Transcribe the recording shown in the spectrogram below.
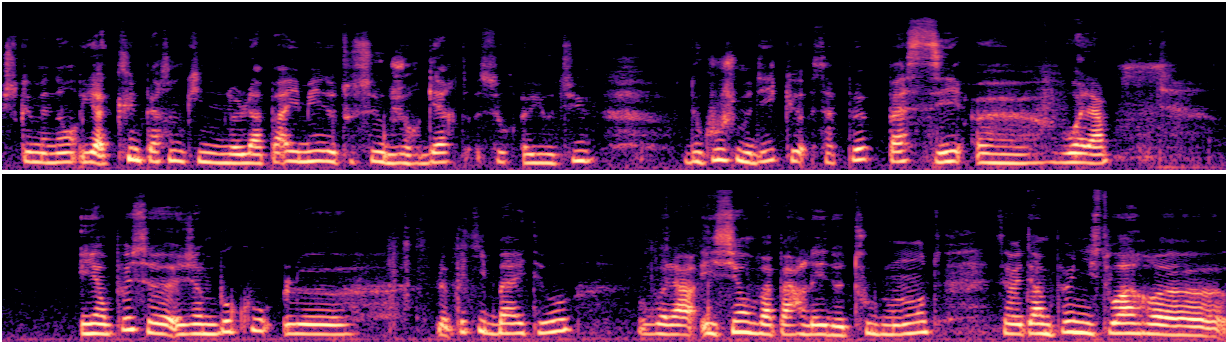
Jusque maintenant, il n'y a qu'une personne qui ne l'a pas aimé de tous ceux que je regarde sur YouTube. Du coup, je me dis que ça peut passer. voilà. Et en plus, j'aime beaucoup le, le petit Baito. Voilà, ici on va parler de tout le monde. Ça va être un peu une histoire. Euh,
